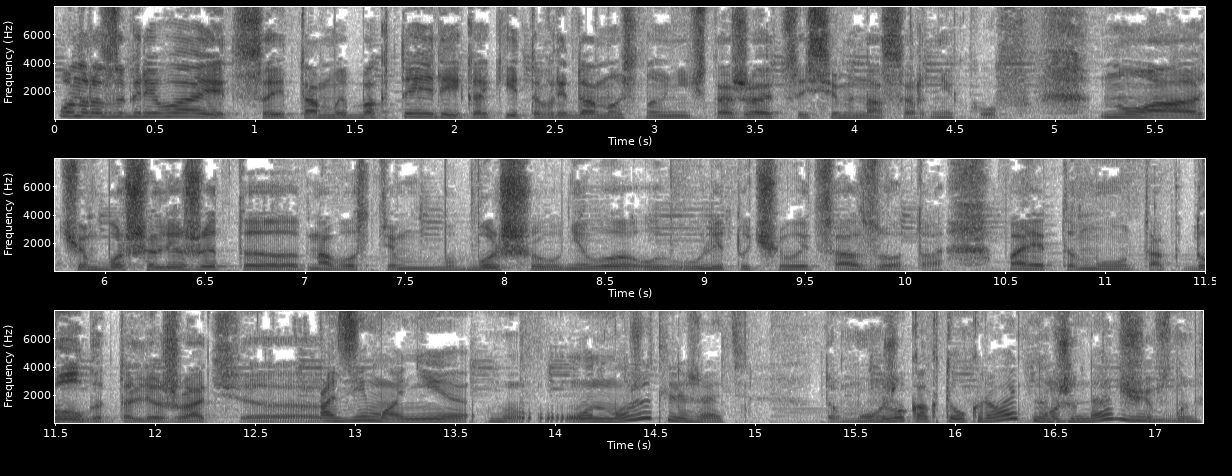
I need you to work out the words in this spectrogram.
Он разогревается, и там и бактерии какие-то вредоносные уничтожаются, и семена сорняков. Ну, а чем больше лежит э, навоз, тем больше у него улетучивается азота. Поэтому так долго-то лежать... э, А зиму они, он может лежать? Да может. Его как-то укрывать нужно, может, да? почему? нужно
